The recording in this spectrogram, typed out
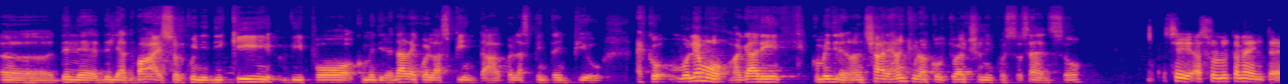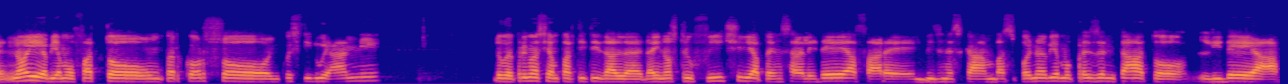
uh, delle, degli advisor, quindi di chi vi può, come dire, dare quella spinta, quella spinta in più. Ecco, vogliamo magari, come dire, lanciare anche una call to action in questo senso? Sì, assolutamente. Noi abbiamo fatto un percorso in questi due anni dove prima siamo partiti dal, dai nostri uffici a pensare all'idea, a fare il business canvas, poi noi abbiamo presentato l'idea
